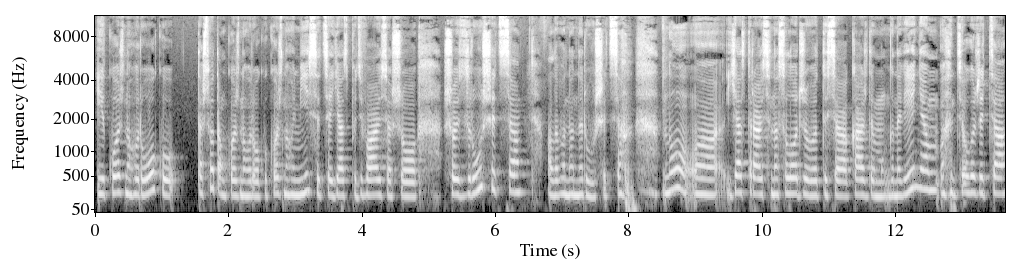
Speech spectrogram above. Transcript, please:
І кожного року та що там кожного року? Кожного місяця я сподіваюся, що щось зрушиться, але воно не рушиться. Ну, е, я стараюся насолоджуватися кожним мгновенням цього життя,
